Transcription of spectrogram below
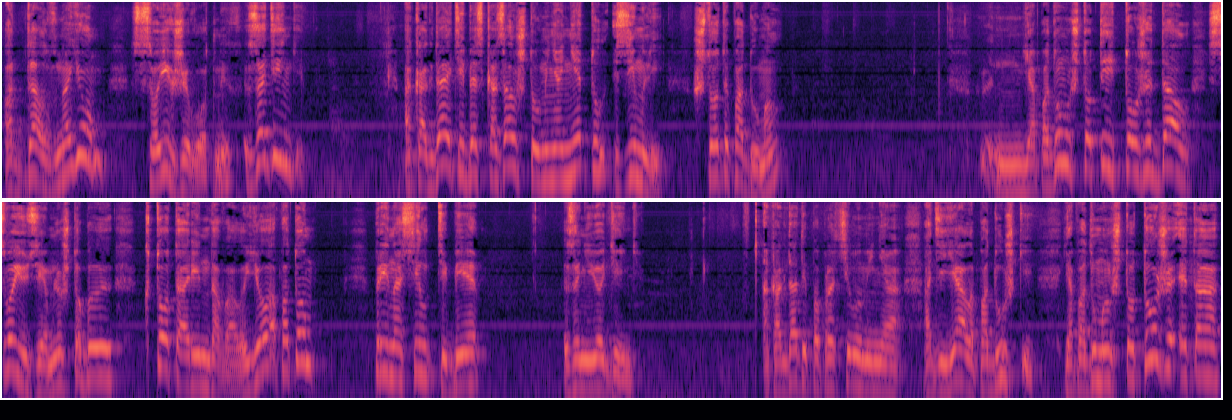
отдал в наем своих животных за деньги. А когда я тебе сказал, что у меня нету земли, что ты подумал? Я подумал, что ты тоже дал свою землю, чтобы кто-то арендовал ее, а потом приносил тебе за нее деньги. А когда ты попросил у меня одеяло, подушки, я подумал, что тоже это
